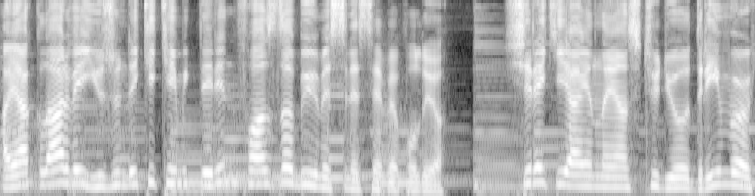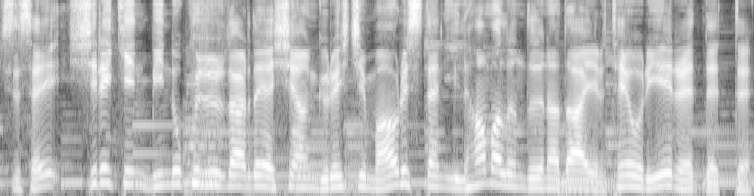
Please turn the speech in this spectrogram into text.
ayaklar ve yüzündeki kemiklerin fazla büyümesine sebep oluyor. Shrek'i yayınlayan stüdyo DreamWorks ise Shrek'in 1900'lerde yaşayan güreşçi Maurice'den ilham alındığına dair teoriyi reddetti.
